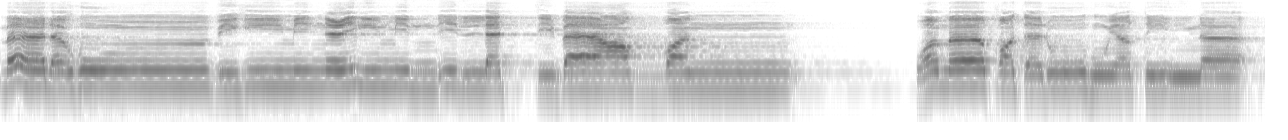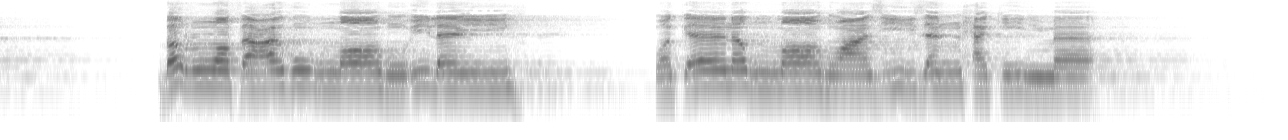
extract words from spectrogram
ما لهم به من علم إلا اتباع الظن وما قتلوه يقينا بل رفعه الله إليه وكان الله عزيزا حكيما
